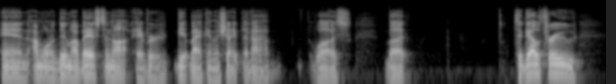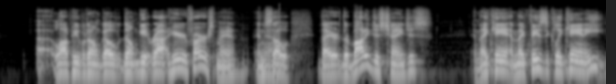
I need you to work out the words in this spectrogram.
and I'm going to do my best to not ever get back in the shape that I was, but to go through. A lot of people don't go, don't get right here first, man, and Yeah. so their their body just changes, and they can't, and they physically can't eat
